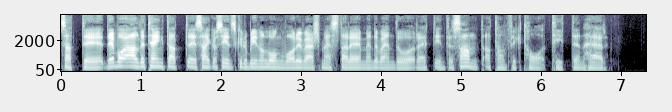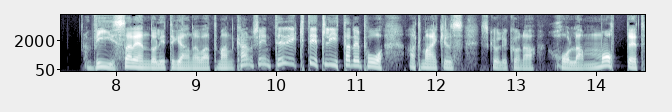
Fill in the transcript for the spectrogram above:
Så att, eh, det var aldrig tänkt att eh, Psycho Sid skulle bli någon långvarig världsmästare, men det var ändå rätt intressant att han fick ta titeln här visar ändå lite grann av att man kanske inte riktigt litade på att Michaels skulle kunna hålla måttet.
